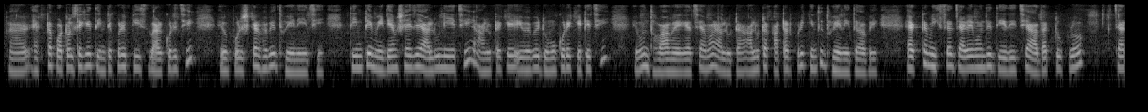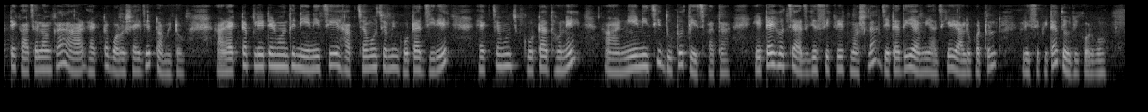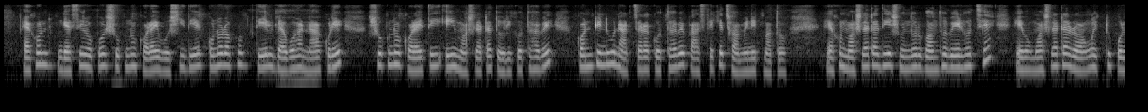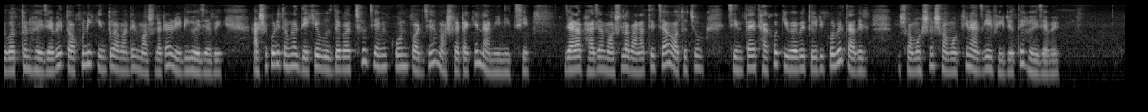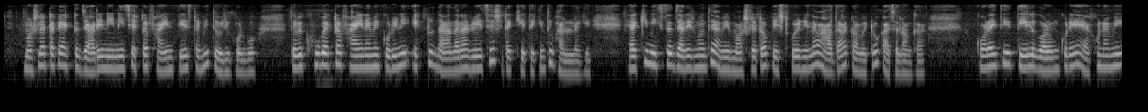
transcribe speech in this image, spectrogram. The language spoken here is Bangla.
আর একটা পটল থেকে তিনটে করে পিস বার করেছি এবং পরিষ্কারভাবে ধুয়ে নিয়েছি। তিনটে মিডিয়াম সাইজে আলু নিয়েছি, আলুটাকে এইভাবে ডুমো করে কেটেছি এবং ধোয়া হয়ে গেছে আমার আলুটা। আলুটা কাটার পরে কিন্তু ধুয়ে নিতে হবে। একটা মিক্সার জারের মধ্যে দিয়ে দিচ্ছি আদার টুকরো, চারটে কাঁচা লঙ্কা আর একটা বড় সাইজের টমেটো। আর একটা প্লেটের মধ্যে নিয়ে নিচ্ছি হাফ চামচ আমি গোটা জিরে, এক চামচ গোটা ধনে আর নিয়ে নিচ্ছি দুটো তেজপাতা। এটাই হচ্ছে আজকের সিক্রেট মশলা, যেটা দিয়ে আমি আজকে আলু পটল রেসিপিটা তৈরি করব। এখন গ্যাসের ওপর শুকনো কড়াই বসিয়ে দিয়ে কোনো রকম তেল ব্যবহার না করে শুকনো কড়াইতেই এই মশলাটা তৈরি করতে হবে। কন্টিনিউ নাড়চাড়া করতে হবে পাঁচ থেকে ছ মিনিট মতো। এখন মশলাটা দিয়ে সুন্দর গন্ধ বের হচ্ছে এবং মশলাটার রঙও একটু পরিবর্তন হয়ে যাবে, তখনই কিন্তু আমাদের মশলাটা রেডি হয়ে যাবে। আশা করি তোমরা দেখে বুঝতে পারছ যে আমি কোন পর্যায়ে মশলাটাকে নামিয়ে নিচ্ছি। যারা ভাজা মশলা বানাতে চাও, অথচ চিন্তায় থাকো কীভাবে তৈরি করবে, তাদের সমস্যার সম্মুখীন আজকে এই ভিডিওতে হয়ে যাবে। মশলাটাকে একটা জারে নিয়ে নিয়েছি, একটা ফাইন পেস্ট আমি তৈরি করব। তবে খুব একটা ফাইন আমি করিনি। একটু দানা দানা রয়েছে, সেটা খেতে কিন্তু ভালো লাগে। একই মিক্সার জারের মধ্যে আমি মশলাটাও পেস্ট করে নিলাম, আদা, টমেটো, কাঁচা লঙ্কা। কড়াইতে তেল গরম করে এখন আমি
